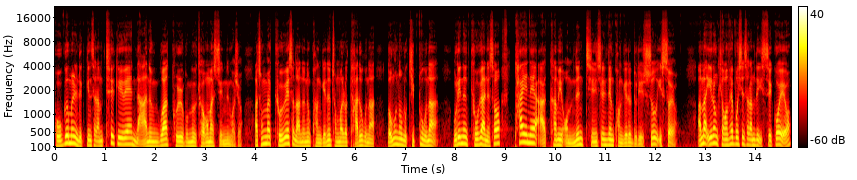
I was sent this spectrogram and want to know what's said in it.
복음을 느낀 사람 특유의 나눔과 돌봄을 경험할 수 있는 거죠. 아 정말 교회에서 나누는 관계는 정말로 다르구나. 너무너무 기쁘구나. 우리는 교회 안에서 타인의 악함이 없는 진실된 관계를 누릴 수 있어요. 아마 이런 경험 해보신 사람도 있을 거예요.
